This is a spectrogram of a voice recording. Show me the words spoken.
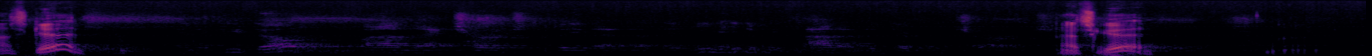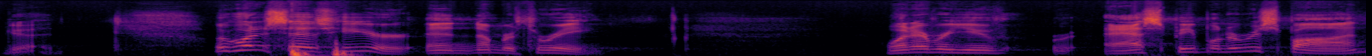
That's good. That's good. Good. Look what it says here in number three. Whenever you ask people to respond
